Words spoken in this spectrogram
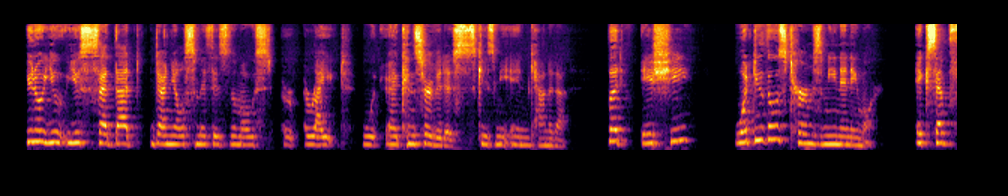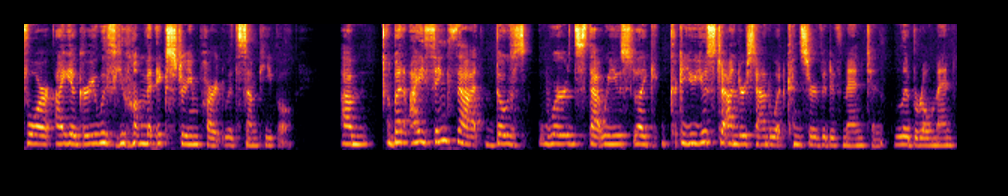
you know, you you said that Danielle Smith is the most right uh, conservative, excuse me, in Canada. But is she? What do those terms mean anymore? Except for, I agree with you on the extreme part with some people. Um, but I think that those words that we used, like you used to understand what conservative meant and liberal meant,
